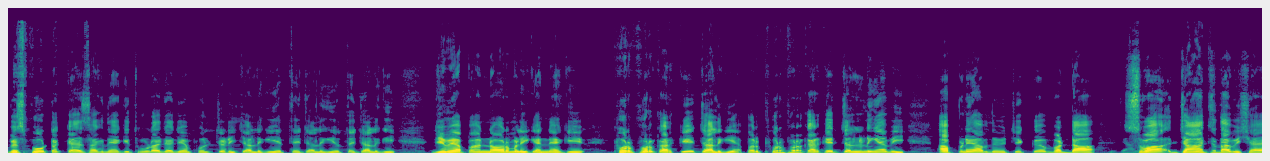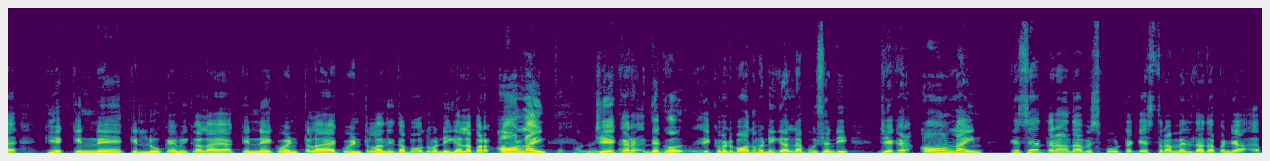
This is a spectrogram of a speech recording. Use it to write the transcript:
ਵਿਸਫੋਟਕ ਕਹਿ ਸਕਦੇ ਹਾਂ ਕਿ ਥੋੜਾ ਜਿਹਾ ਜਿਵੇਂ ਫੁੱਲ ਝੜੀ ਚੱਲ ਗਈ ਇੱਥੇ ਚੱਲ ਗਈ ਉੱਥੇ ਚੱਲ ਗਈ ਜਿਵੇਂ ਆਪਾਂ ਨਾਰਮਲੀ ਕਹਿੰਦੇ ਹਾਂ ਕਿ ਫੁਰ-ਫੁਰ ਕਰਕੇ ਚੱਲ ਗਈਆਂ। ਪਰ ਫੁਰ-ਫੁਰ ਕਰਕੇ ਚੱਲਣੀਆਂ ਵੀ ਆਪਣੇ ਆਪ ਦੇ ਵਿੱਚ ਇੱਕ ਵੱਡਾ ਸਵਾ ਜਾਂਚ ਦਾ ਵਿਸ਼ਾ ਹੈ ਕਿ ਇਹ ਕਿੰਨੇ ਕਿਲੋ ਕੈਮੀਕਲ ਆਇਆ ਕਿੰਨੇ ਕੁਇੰਟਲ ਆਇਆ। ਕੁਇੰਟਲਾਂ ਦੀ ਤਾਂ ਬਹੁਤ ਵੱਡੀ ਗੱਲ ਹੈ ਪਰ ਆਨਲਾਈਨ ਜੇਕਰ ਦੇਖੋ ਇੱਕ ਮਿੰਟ ਬਹੁਤ ਵੱਡੀ ਗੱਲ ਹੈ ਭੂਸ਼ਣ ਜੀ। ਜੇਕਰ ਆਨਲਾਈਨ ਕਿਸੇ ਤਰ੍ਹਾਂ ਦਾ ਵਿਸਫੋਟਕ ਇਸ ਤਰ੍ਹਾਂ ਮਿਲਦਾ ਤਾਂ ਪੰਜਾਬ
